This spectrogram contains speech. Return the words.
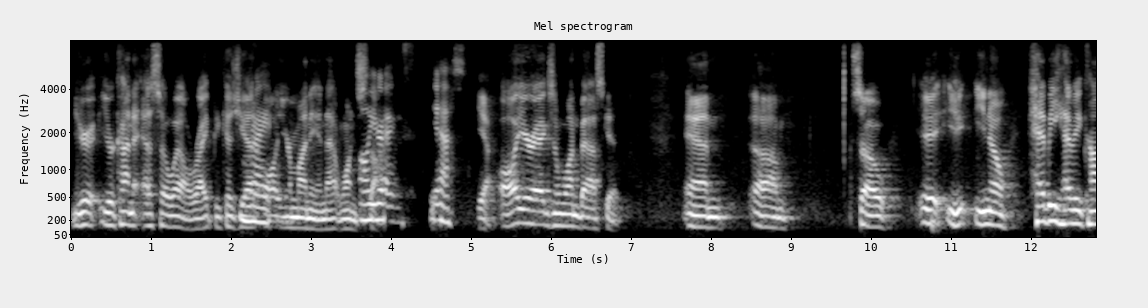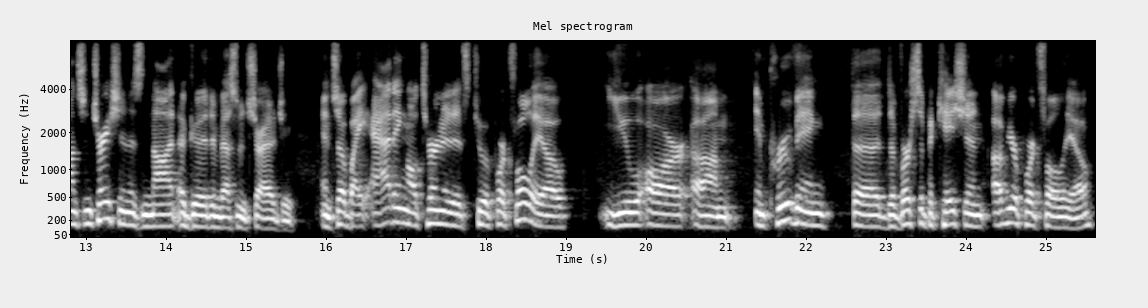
you're you're kind of SOL, right? Because you had right. all your money in that one all stock. All your eggs. Yes. Yeah, all your eggs in one basket. And um, so, it, you, you know, heavy, heavy concentration is not a good investment strategy. And so by adding alternatives to a portfolio, you are um, improving the diversification of your portfolio.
